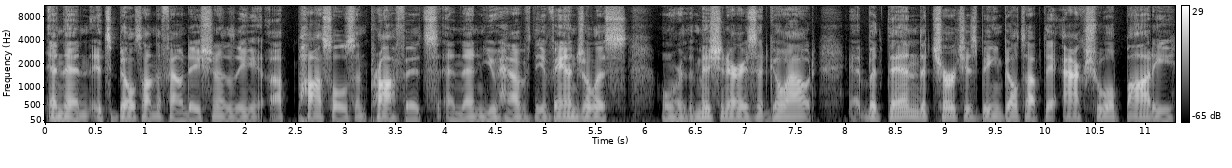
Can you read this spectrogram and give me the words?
and then it's built on the foundation of the apostles and prophets and then you have the evangelists or the missionaries that go out eh, but then the church is being built up the actual body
